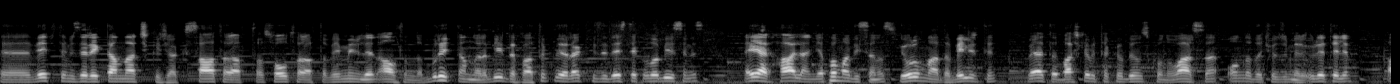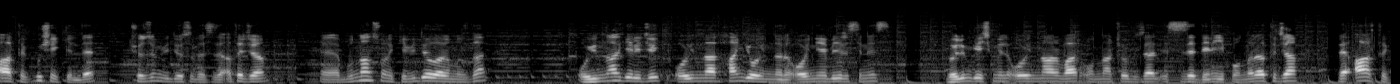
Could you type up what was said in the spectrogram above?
e, web sitemize reklamlar çıkacak. Sağ tarafta, sol tarafta ve menülerin altında. Bu reklamlara bir defa tıklayarak bize destek olabilirsiniz. Eğer halen yapamadıysanız yorumlarda belirtin veya da başka bir takıldığınız konu varsa onunla da çözümleri üretelim. Artık bu şekilde çözüm videosu da size atacağım. E, bundan sonraki videolarımızda oyunlar gelecek. Oyunlar hangi oyunları oynayabilirsiniz? Bölüm geçmeli oyunlar var. Onlar çok güzel. E, Size deneyip onları atacağım. Ve artık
